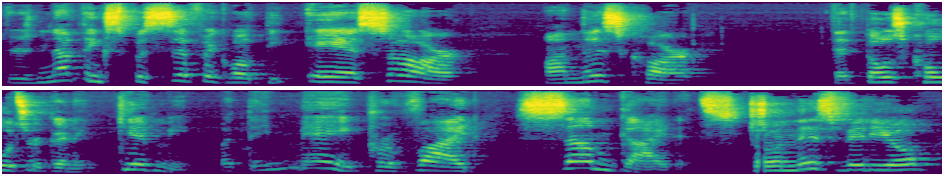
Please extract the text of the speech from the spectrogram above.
there's nothing specific about the ASR on this car that those codes are going to give me, but they may provide some guidance. So in this video,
